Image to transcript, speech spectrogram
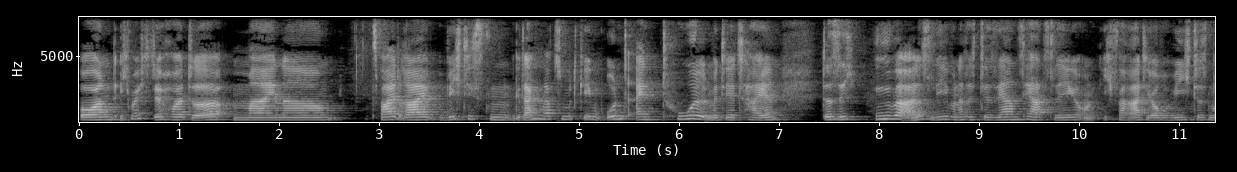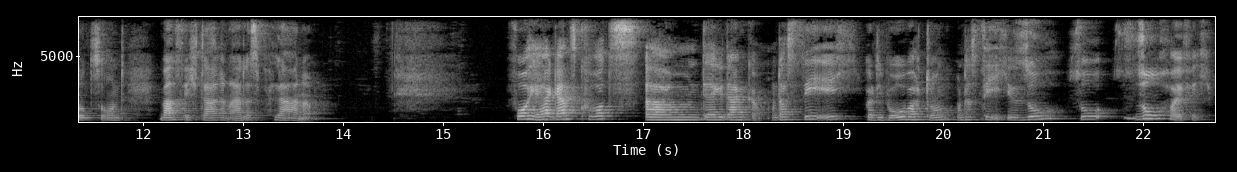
Und ich möchte dir heute meine zwei, drei wichtigsten Gedanken dazu mitgeben und ein Tool mit dir teilen, das ich über alles liebe und das ich dir sehr ans Herz lege und ich verrate dir auch, wie ich das nutze und was ich darin alles plane. Vorher ganz kurz ähm, der Gedanke. Und das sehe ich, oder die Beobachtung, und das sehe ich so, so, so häufig.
